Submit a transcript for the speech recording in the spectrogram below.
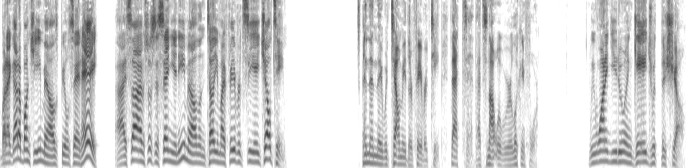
But I got a bunch of emails, people saying, hey, I saw I'm supposed to send you an email and tell you my favorite CHL team. And then they would tell me their favorite team. That, that's not what we were looking for. We wanted you to engage with the show.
